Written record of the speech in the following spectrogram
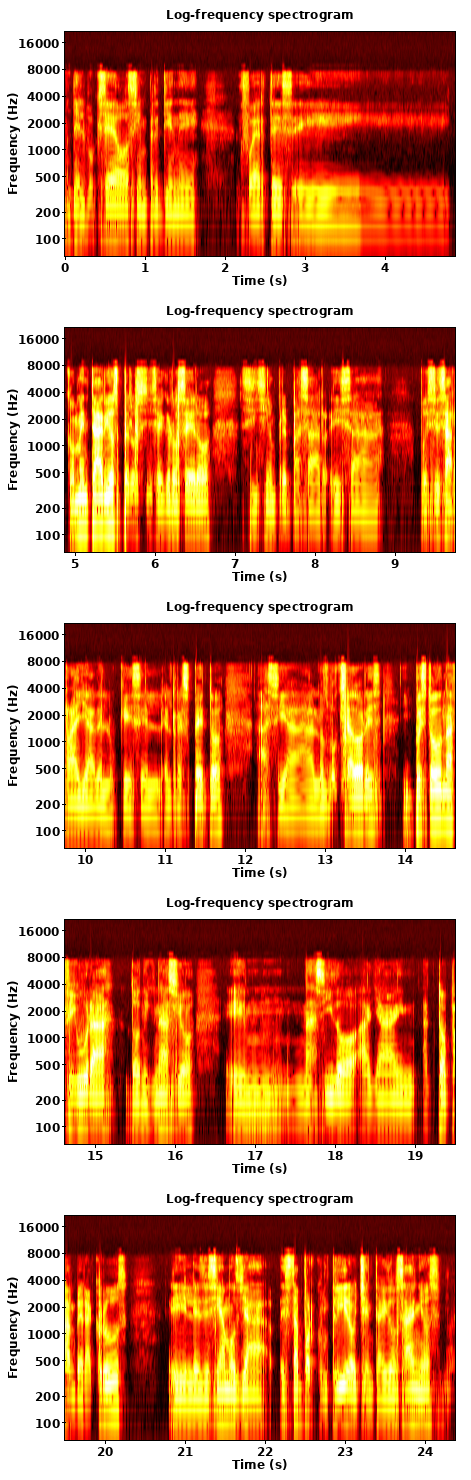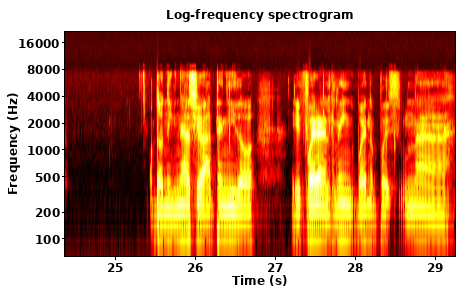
del boxeo, siempre tiene fuertes eh, comentarios, pero sin ser grosero, sin siempre pasar esa, pues esa raya de lo que es el, el respeto hacia los boxeadores y pues toda una figura, don Ignacio, em, nacido allá en Actopan, Veracruz, y les decíamos ya está por cumplir 82 años. Don Ignacio ha tenido eh, fuera del ring, bueno, pues una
